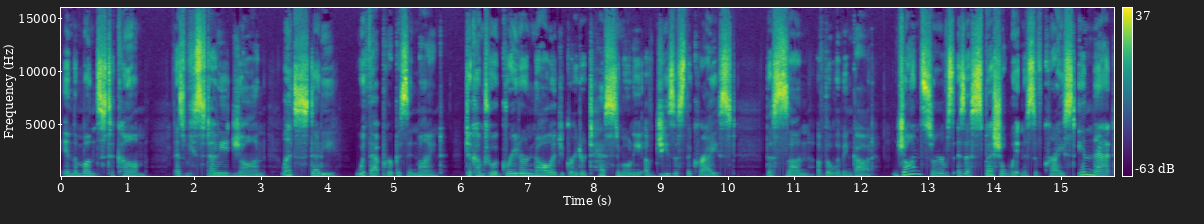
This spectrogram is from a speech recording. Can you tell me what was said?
in the months to come, as we study John, let's study with that purpose in mind to come to a greater knowledge, greater testimony of Jesus the Christ, the Son of the living God. John serves as a special witness of Christ in that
